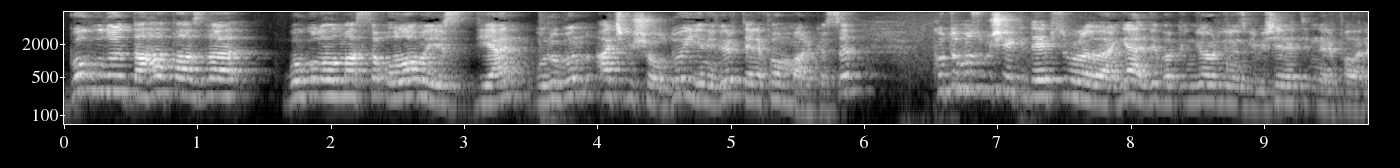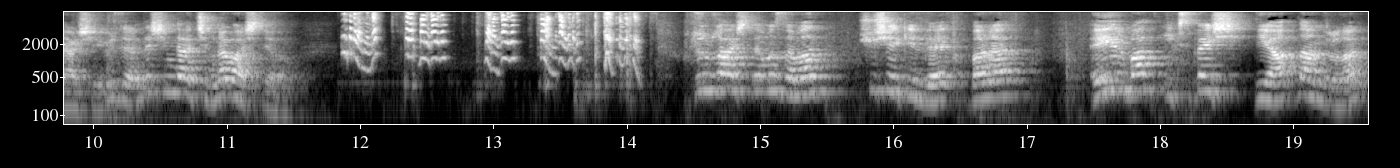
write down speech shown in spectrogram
Google'u daha fazla Google olmazsa olamayız diyen grubun açmış olduğu yeni bir telefon markası. Kutumuz bu şekilde hepsi buradan geldi. Bakın gördüğünüz gibi jelatinleri falan her şey üzerinde. Şimdi açımına başlayalım. Kutumuzu açtığımız zaman şu şekilde bana AirBud X5 diye adlandırılan,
